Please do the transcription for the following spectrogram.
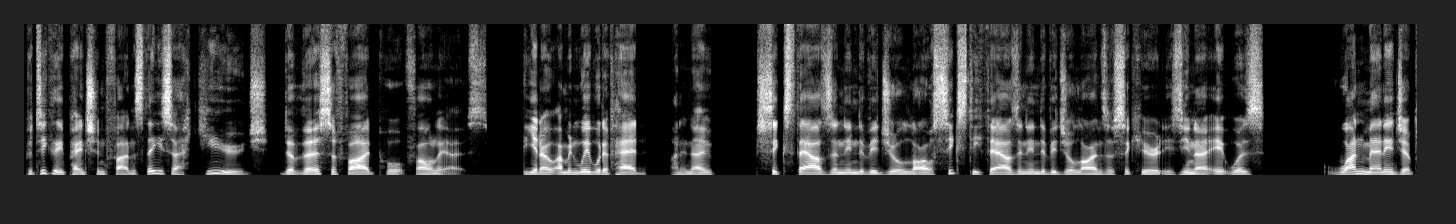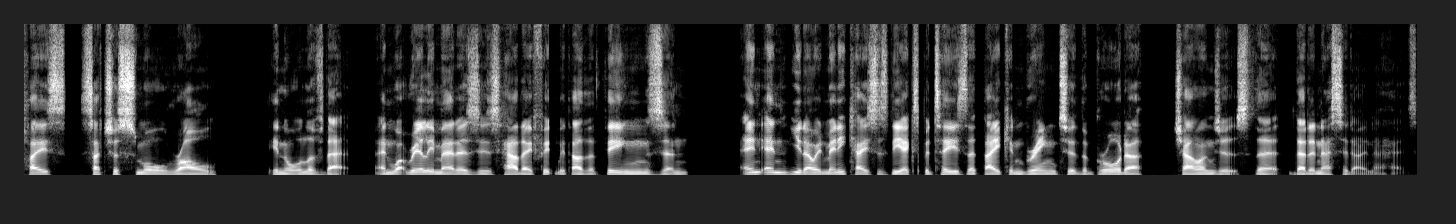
particularly pension funds, these are huge, diversified portfolios. You know, I mean, we would have had, I don't know, 6,000 individual or 60,000 individual lines of securities. You know, it was one manager plays such a small role in all of that. And what really matters is how they fit with other things and and and you know in many cases the expertise that they can bring to the broader challenges that that an asset owner has.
